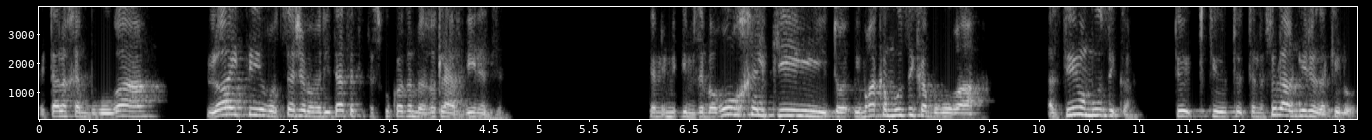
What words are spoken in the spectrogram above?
הייתה לכם ברורה, לא הייתי רוצה שבמדיטציה תתעסקו כל הזמן בלנסות להבין את זה. כן, אם, אם זה ברור חלקית, או אם רק המוזיקה ברורה, אז תהיו עם המוזיקה, כאילו תנסו להרגיש את זה, כאילו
